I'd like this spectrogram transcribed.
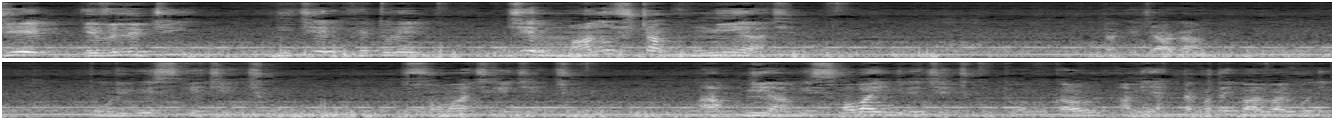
যে এবিলিটি নিজের ভেতরে যে মানুষটা ঘুমিয়ে আছে, তাকে জাগান। পরিবেশকে চেঞ্জ করুন, সমাজকে চেঞ্জ করুন। আপনি, আমি সবাই মিলে চেঞ্জ করতে পারব। কারণ আমি একটা কথাই বারবার বলি,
